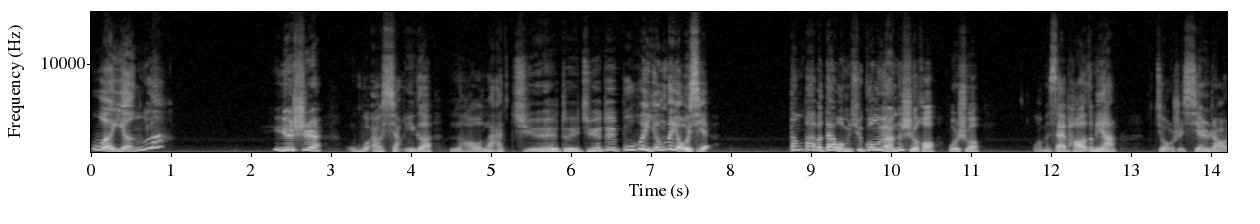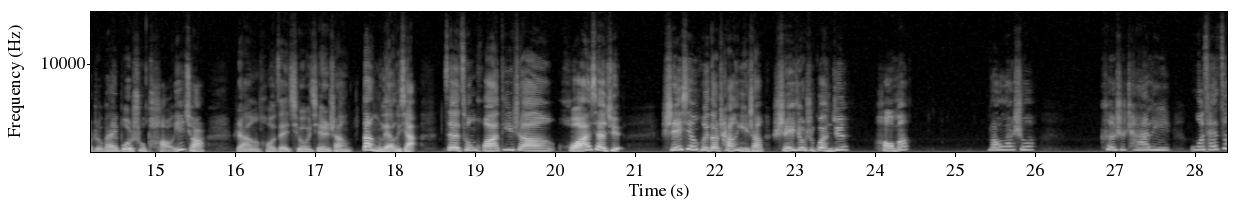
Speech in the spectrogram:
我赢了。”于是我要想一个劳拉绝对绝对不会赢的游戏。当爸爸带我们去公园的时候，我说：“我们赛跑怎么样？就是先绕着歪脖树跑一圈，然后在秋千上荡两下，再从滑梯上滑下去。谁先回到长椅上，谁就是冠军，好吗？”劳拉说：“可是查理，我才这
